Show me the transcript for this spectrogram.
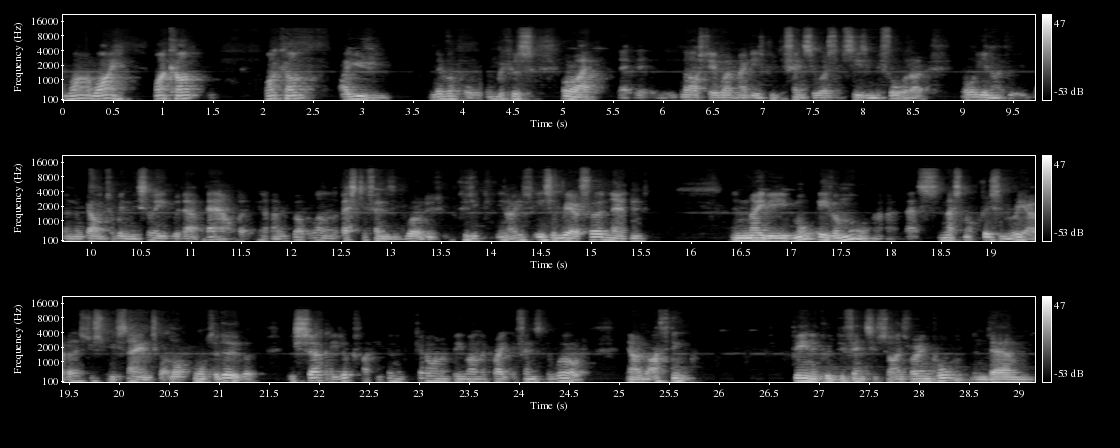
why why why can't why can't I usually Liverpool because all right last year weren't maybe as good defensive worst the season before though or you know and they're going to win this league without doubt but you know we've got one of the best defenders in the world because you know he's, he's a Rio Ferdinand and maybe more, even more that's that's not Chris and Rio that's just me saying he's got a lot more to do but he certainly looks like he's going to go on and be one of the great defenders of the world you know I think being a good defensive side is very important and um,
